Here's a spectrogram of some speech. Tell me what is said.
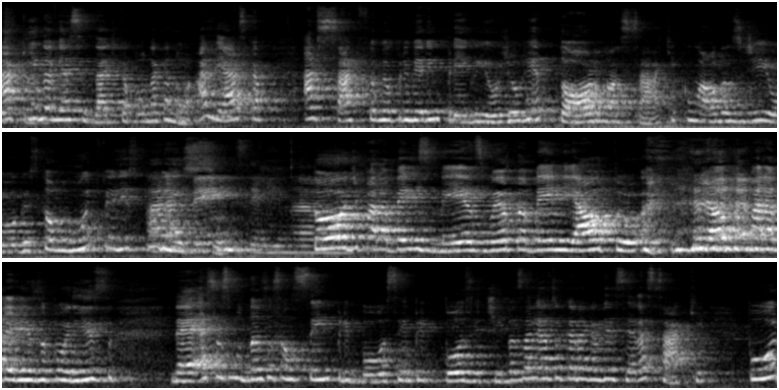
aqui na minha cidade, Capão da Canoa. Aliás, a SAC foi meu primeiro emprego e hoje eu retorno à SAC com aulas de yoga. Estou muito feliz por parabéns, isso. Parabéns, Celina. Estou de parabéns mesmo. Eu também me auto, me auto parabenizo por isso. Né? Essas mudanças são sempre boas, sempre positivas. Aliás, eu quero agradecer a SAC por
